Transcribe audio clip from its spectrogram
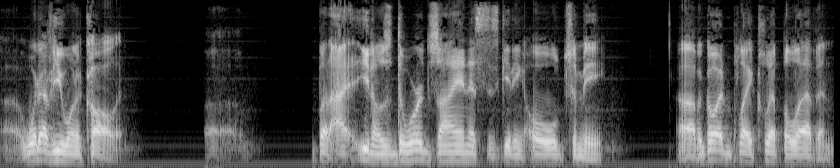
uh, whatever you want to call it. Uh, but I, you know, the word Zionist is getting old to me. Uh, but go ahead and play clip 11.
